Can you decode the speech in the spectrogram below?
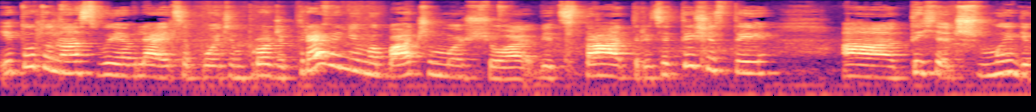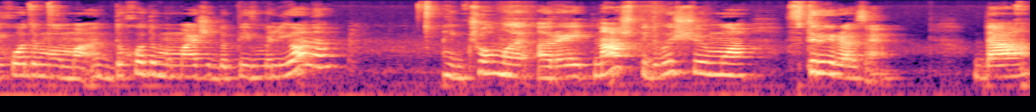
І тут у нас виявляється потім Project Revenue. Ми бачимо, що від 136 а, тисяч ми доходимо, доходимо майже до півмільйона. Якщо ми рейт наш підвищуємо в три рази. Да?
